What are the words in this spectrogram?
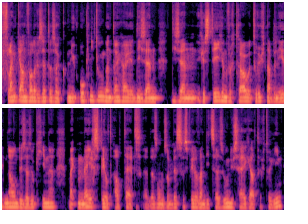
flankaanvaller zetten zou ik nu ook niet doen, want dan ga je die zijn, die zijn gestegen vertrouwen terug naar beneden halen, dus dat is ook geen... Maar Meijer speelt altijd. Dat is onze beste speler van dit seizoen, dus hij gaat er terug in.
